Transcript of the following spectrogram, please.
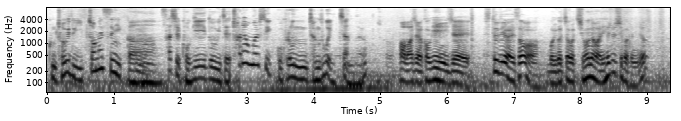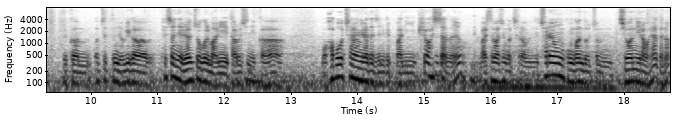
그럼 저희도 입점했으니까 사실 거기도 이제 촬영할 수 있고 그런 장소가 있지 않나요? 아 맞아요. 거기 이제 스튜디오에서 뭐 이것저것 지원을 많이 해주시거든요. 그러니까 어쨌든 여기가 패션이나 이런 쪽을 많이 다루시니까 뭐 화보 촬영이라든지 이런 게 많이 필요하시잖아요. 말씀하신 것처럼 이제 촬영 공간도 좀 지원이라고 해야 되나?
